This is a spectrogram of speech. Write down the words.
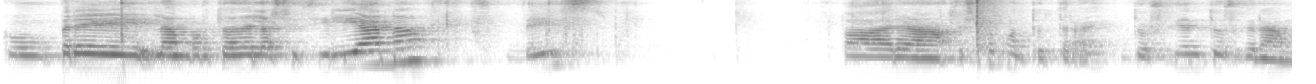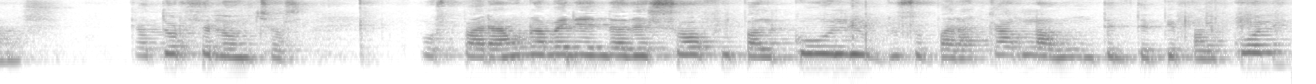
Compré la mortadela siciliana, ¿veis? Para, ¿esto cuánto trae? 200 gramos, 14 lonchas. Pues para una merienda de Sofi para el cole, incluso para Carla un tentepié para el cole.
